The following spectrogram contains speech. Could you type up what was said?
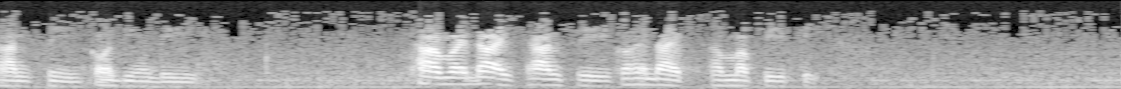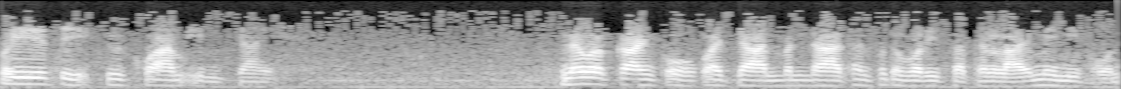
ฌานสี่ก็ยิ่งดี ถ้าไม่ได้ฌานสี่ก็ให้ได้ธรรมปีติ ปีติคือความอิ่มใจ และว่าการโกหกอาจารย์บรรดาท่านพุทธบริษัททั้งหลายไม่มีผล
